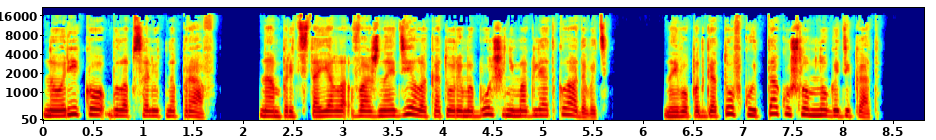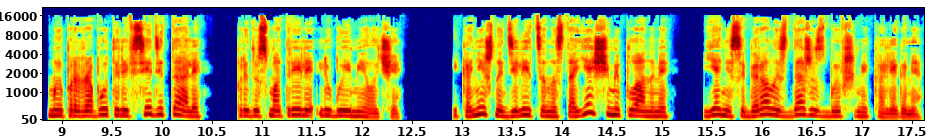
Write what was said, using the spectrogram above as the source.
Но Рико был абсолютно прав. Нам предстояло важное дело, которое мы больше не могли откладывать. На его подготовку и так ушло много декад. Мы проработали все детали, предусмотрели любые мелочи. И, конечно, делиться настоящими планами я не собиралась даже с бывшими коллегами.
